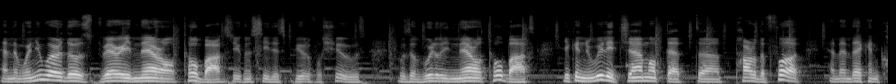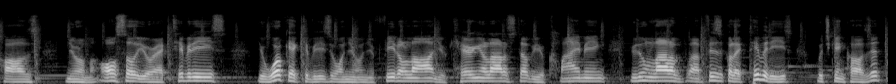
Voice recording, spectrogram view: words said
and then when you wear those very narrow toe box, you can see these beautiful shoes, with a really narrow toe box, it can really jam up that uh, part of the foot, and then that can cause neuroma. Also, your activities, your work activities when you're on your feet a lot, you're carrying a lot of stuff, you're climbing, you're doing a lot of uh, physical activities which can cause it.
